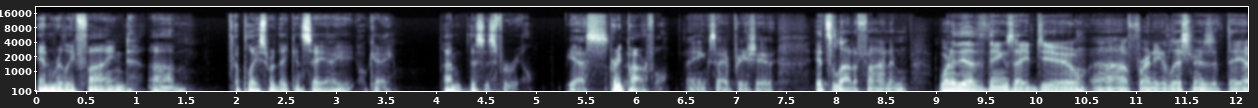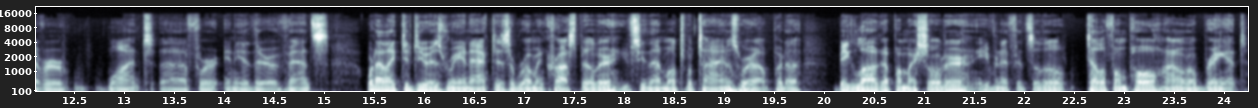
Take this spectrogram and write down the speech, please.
and really find um, a place where they can say, "Hey, okay, I'm, this is for real." Yes. Pretty powerful. Thanks. I appreciate it. It's a lot of fun. And one of the other things I do uh, for any listeners, if they ever want uh, for any of their events, what I like to do is reenact as a Roman cross builder. You've seen that multiple times where I'll put a big log up on my shoulder, even if it's a little telephone pole. I don't know, bring it.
